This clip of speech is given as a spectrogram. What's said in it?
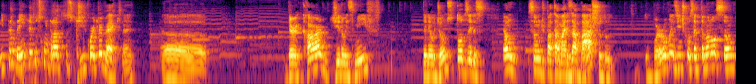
e também teve os contratos de quarterback, né? Uh, Derek Carr, Gino Smith, Daniel Jones, todos eles é um, são de patamares abaixo do, do Burrow, mas a gente consegue ter uma noção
